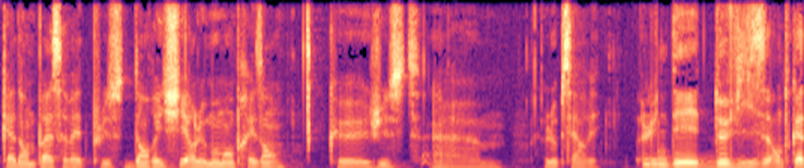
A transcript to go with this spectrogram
Kadampa, ça va être plus d'enrichir le moment présent que juste l'observer. L'une des devises, en tout cas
